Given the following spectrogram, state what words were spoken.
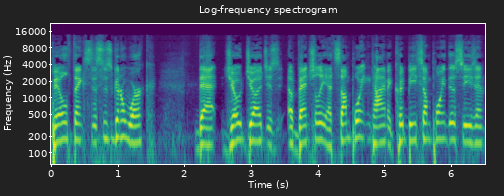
Bill thinks this is going to work that Joe Judge is eventually, at some point in time, it could be some point this season,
